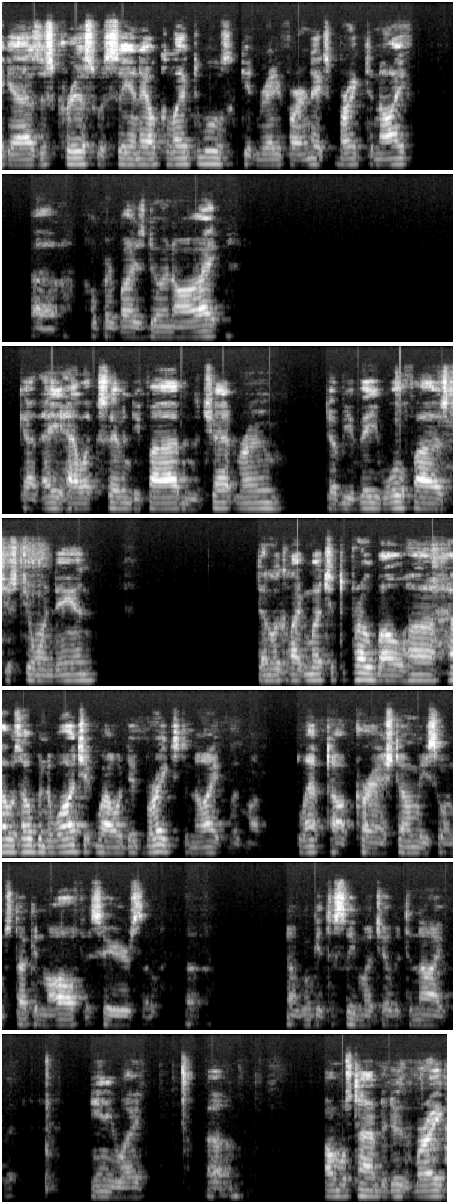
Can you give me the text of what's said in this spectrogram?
Hey guys, this is Chris with CNL Collectibles, getting ready for our next break tonight. Uh, hope everybody's doing all right. Got A Halleck 75 in the chat room. WV Wolf Eyes just joined in. Doesn't look like much at the Pro Bowl, huh? I was hoping to watch it while we did breaks tonight, but my laptop crashed on me, so I'm stuck in my office here, so uh, not gonna get to see much of it tonight. But anyway, uh, almost time to do the break.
